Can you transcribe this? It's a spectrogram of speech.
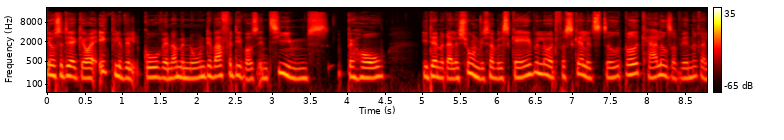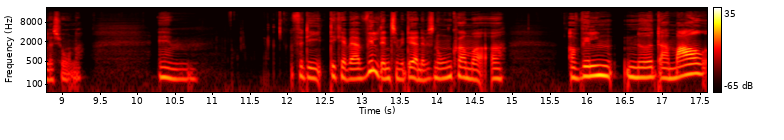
det var så det, jeg gjorde, at jeg ikke blev vildt gode venner med nogen. Det var fordi vores intims behov i den relation, vi så vil skabe, lå et forskelligt sted. Både kærligheds- og vennerelationer. Øhm, fordi det kan være vildt intimiderende, hvis nogen kommer og, og vil noget, der er meget,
